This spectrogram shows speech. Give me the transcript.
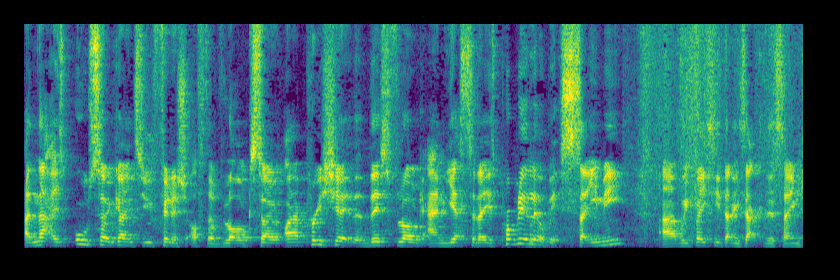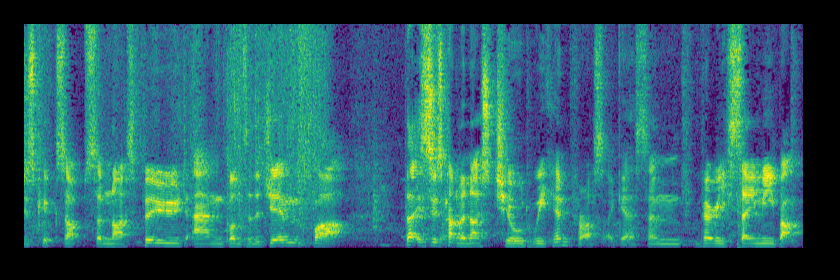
and that is also going to finish off the vlog. So I appreciate that this vlog and yesterday's probably a little bit samey. Uh, we've basically done exactly the same just cooked up some nice food and gone to the gym. But that is just kind of a nice chilled weekend for us I guess and very samey but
